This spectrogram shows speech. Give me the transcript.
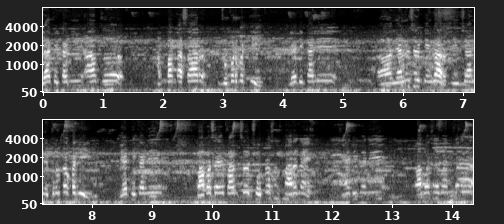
या ठिकाणी आज अप्पा कासार झोपडपट्टी या ठिकाणी ज्ञानेश्वर केंगार यांच्या नेतृत्वाखाली या ठिकाणी बाबासाहेबांचं छोटंसं स्मारक आहे. या ठिकाणी बाबासाहेबांचा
